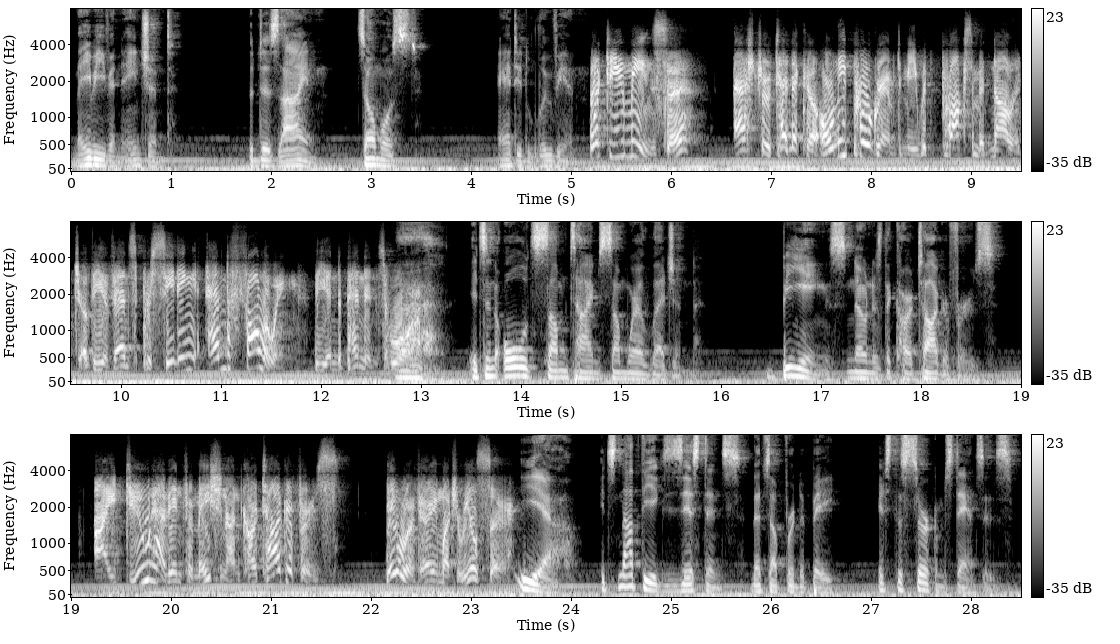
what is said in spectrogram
Maybe even ancient. The design, it's almost antediluvian. What do you mean, sir? Astrotechnica only programmed me with proximate knowledge of the events preceding and following the Independence War. Ah, it's an old sometime somewhere legend. Beings known as the cartographers. I do have information on cartographers. They were very much real, sir. Yeah, it's not the existence that's up for debate, it's the circumstances.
